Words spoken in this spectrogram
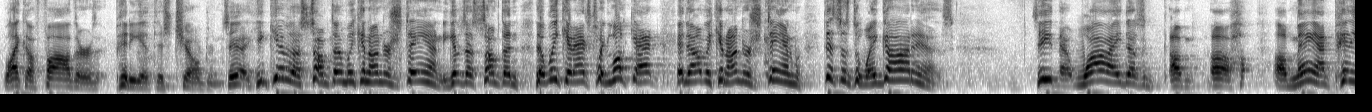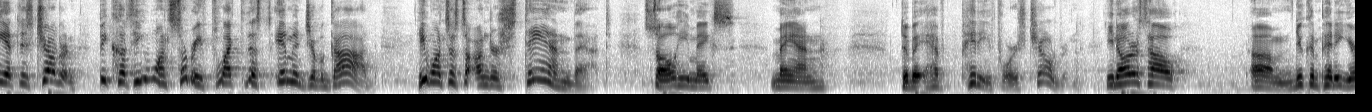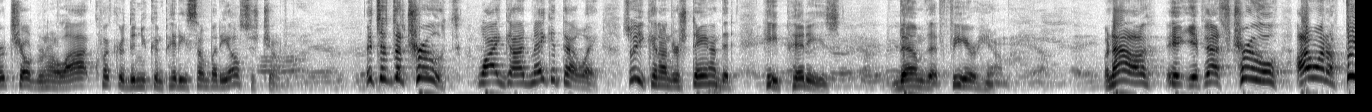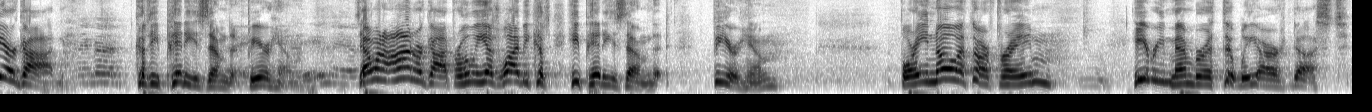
Like a father pitieth his children. See, he gives us something we can understand. He gives us something that we can actually look at, and now we can understand this is the way God is. See, now why does a, a, a man pitieth his children? Because he wants to reflect this image of God. He wants us to understand that. So he makes man to be, have pity for his children. You notice how um, you can pity your children a lot quicker than you can pity somebody else's children. It's just the truth. Why God make it that way? So you can understand that He pities them that fear Him. But now, if that's true, I want to fear God because He pities them that fear Him. See, I want to honor God for who He is. Why? Because He pities them that fear Him. For He knoweth our frame, He remembereth that we are dust.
